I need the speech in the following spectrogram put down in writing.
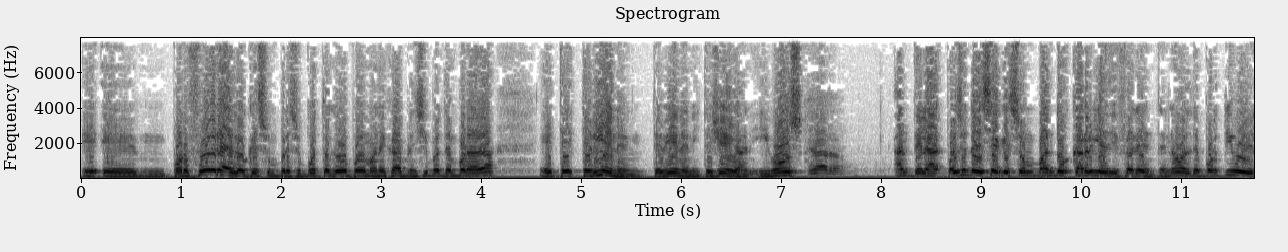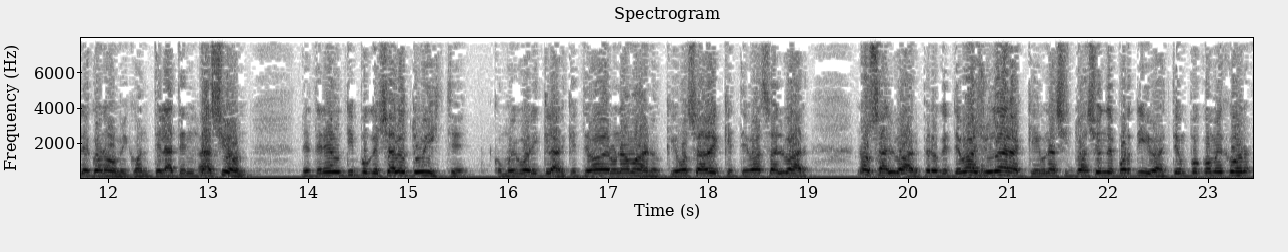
eh, eh, por fuera de lo que es un presupuesto que vos podés manejar a principio de temporada, te, te, vienen, te vienen y te llegan. Y vos claro ante la, por eso te decía que son van dos carriles diferentes, ¿no? El deportivo y el económico. Ante la tentación de tener un tipo que ya lo tuviste, como Igor Clark, que te va a dar una mano, que vos sabés que te va a salvar, no salvar, pero que te va a ayudar a que una situación deportiva esté un poco mejor,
